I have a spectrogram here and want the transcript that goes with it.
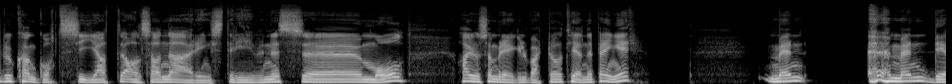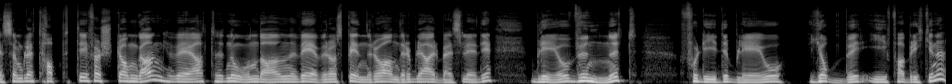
du kan godt si at altså næringsdrivendes uh, mål har jo som regel vært å tjene penger. Men, men det som ble tapt i første omgang, ved at noen da vever og spinner og andre ble arbeidsledige, ble jo vunnet fordi det ble jo jobber i fabrikkene.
